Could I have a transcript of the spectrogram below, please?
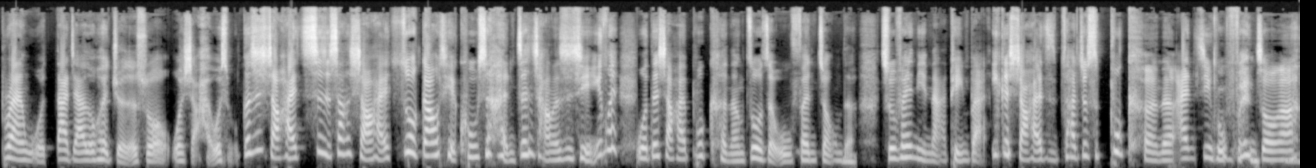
不然我大家都会觉得说我小孩。为什么？可是小孩，事实上，小孩坐高铁哭是很正常的事情，因为我的小孩不可能坐着五分钟的，除非你拿平板。一个小孩子他就是不可能安静五分钟啊，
